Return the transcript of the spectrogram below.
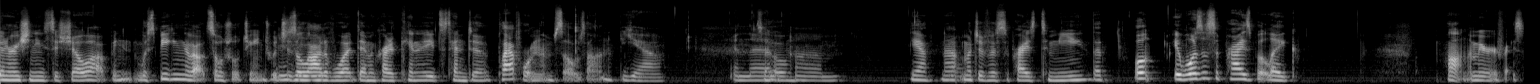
generation needs to show up and was speaking about social change, which is a lot Mhm. of what Democratic candidates tend to platform themselves on. Yeah. And then, So- um, Yeah, not much of a surprise to me. That well, it was a surprise, but like, hold on, let me rephrase.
